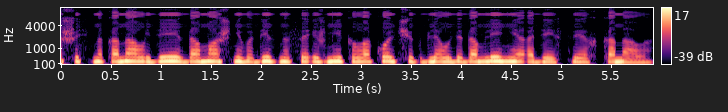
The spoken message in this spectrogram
Подпишись на канал Идеи домашнего бизнеса и жми колокольчик для уведомления о действиях канала.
